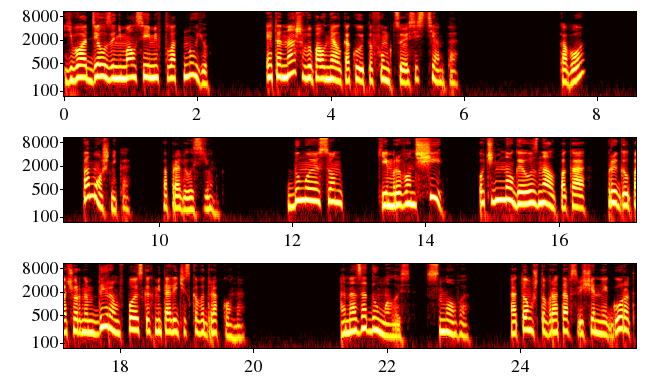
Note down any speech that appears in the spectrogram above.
Его отдел занимался ими вплотную. Это наш выполнял какую-то функцию ассистента. Кого? Помощника, поправилась Йонг. Думаю, сон Ким Рывон Щи очень многое узнал, пока прыгал по черным дырам в поисках металлического дракона. Она задумалась снова о том, что врата в священный город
